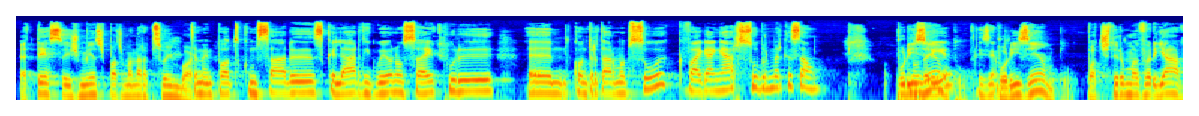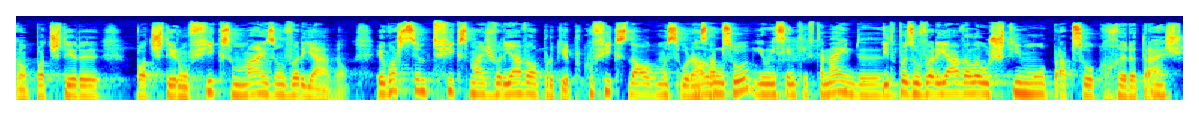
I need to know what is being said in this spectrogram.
Até seis meses podes mandar a pessoa embora. Também pode começar, eh, se calhar, digo eu, não sei, por uh, contratar uma pessoa que vai ganhar sobre marcação. Por exemplo, por exemplo, por exemplo, podes ter uma variável, podes ter, podes ter um fixo mais um variável. Eu gosto sempre de fixo mais variável, porquê? Porque o fixo dá alguma segurança Algum, à pessoa. E um incentivo também. De... E depois o variável é o estímulo para a pessoa correr atrás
